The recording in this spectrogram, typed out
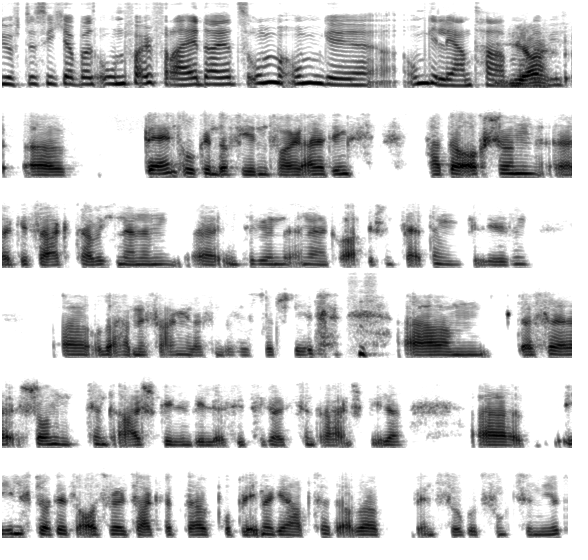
dürfte sich aber unfallfrei da jetzt um, umge, umgelernt haben. Ja, äh, beeindruckend auf jeden Fall. Allerdings hat er auch schon äh, gesagt, habe ich in einem äh, Interview in einer kroatischen Zeitung gelesen, äh, oder habe mir sagen lassen, dass es dort steht, ähm, dass er schon zentral spielen will. Er sieht sich als zentralen Spieler. Äh, hilft dort jetzt aus, weil Zagreb da Probleme gehabt hat, aber wenn es so gut funktioniert.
